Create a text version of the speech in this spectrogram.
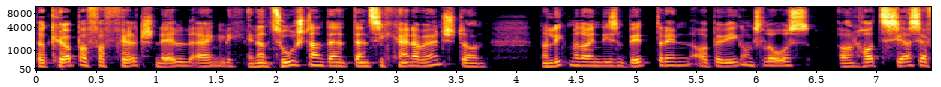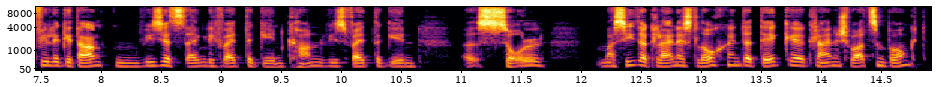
der Körper verfällt schnell eigentlich in einen Zustand, den, den sich keiner wünscht. Und dann liegt man da in diesem Bett drin, bewegungslos und hat sehr, sehr viele Gedanken, wie es jetzt eigentlich weitergehen kann, wie es weitergehen äh, soll. Man sieht ein kleines Loch in der Decke, einen kleinen schwarzen Punkt.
